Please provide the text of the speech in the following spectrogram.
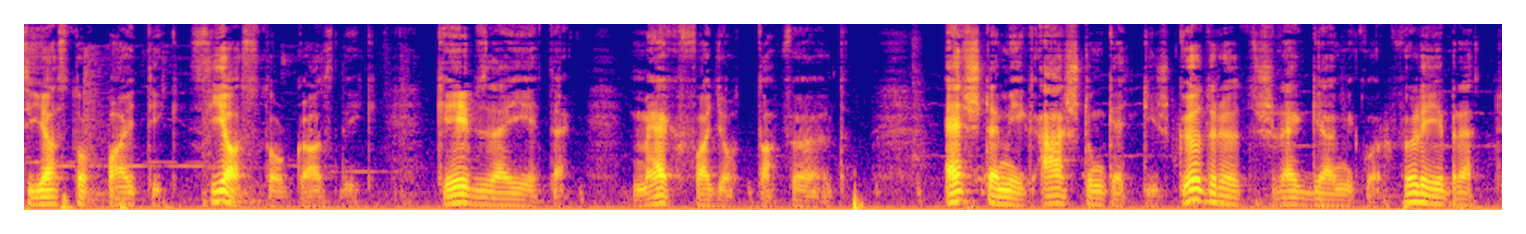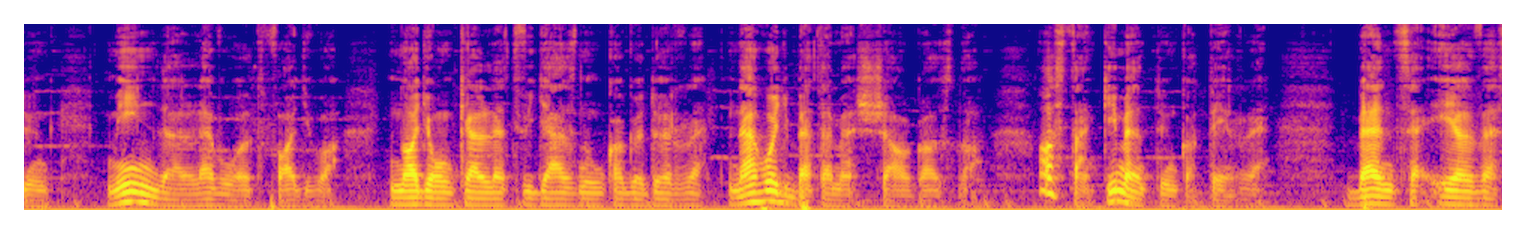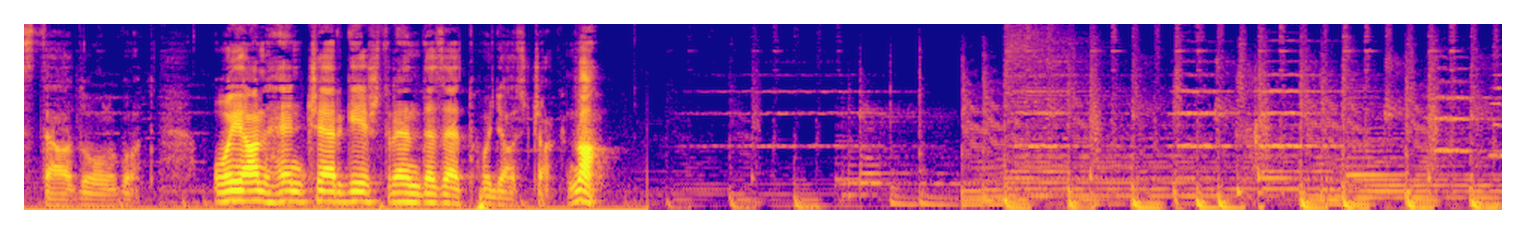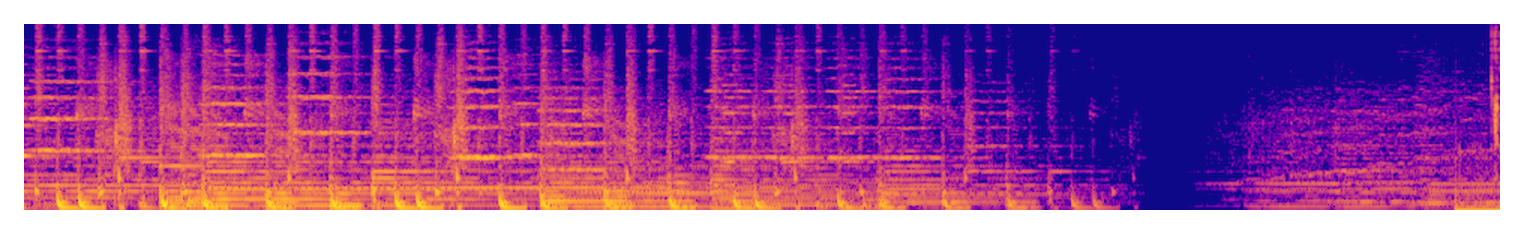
Sziasztok pajtik, sziasztok gazdik! Képzeljétek, megfagyott a föld. Este még ástunk egy kis gödröt, s reggel, mikor fölébredtünk, minden le volt fagyva. Nagyon kellett vigyáznunk a gödörre, nehogy betemesse a gazda. Aztán kimentünk a térre. Bence élvezte a dolgot. Olyan hencsergést rendezett, hogy az csak na,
